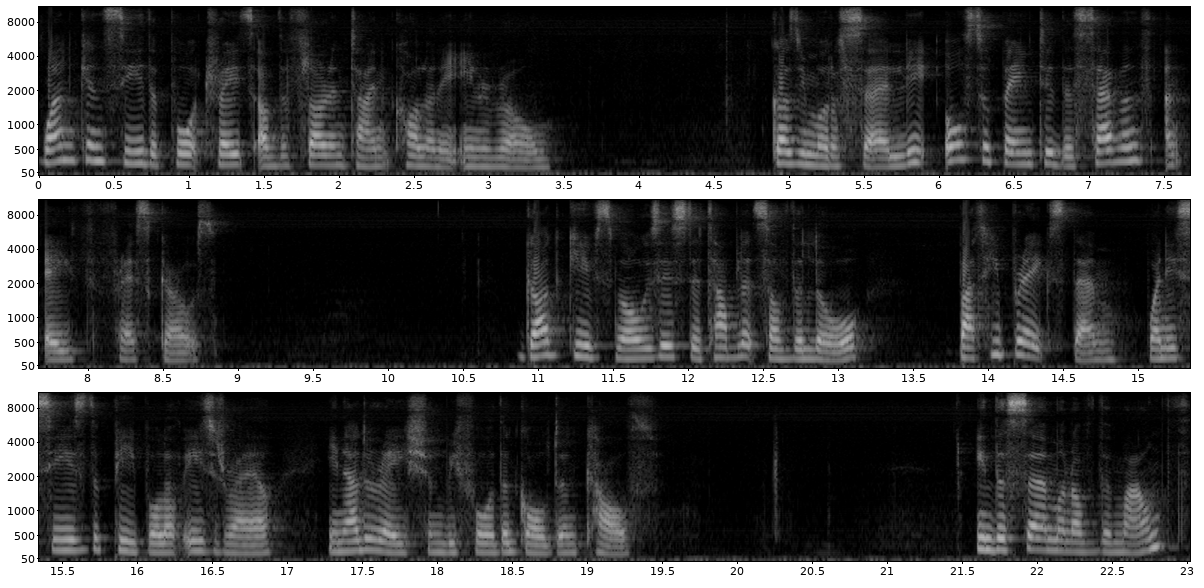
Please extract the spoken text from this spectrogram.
one can see the portraits of the Florentine colony in Rome. Cosimo Rosselli also painted the seventh and eighth frescoes. God gives Moses the tablets of the law, but he breaks them when he sees the people of Israel in adoration before the golden calf. In the Sermon of the Mount,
